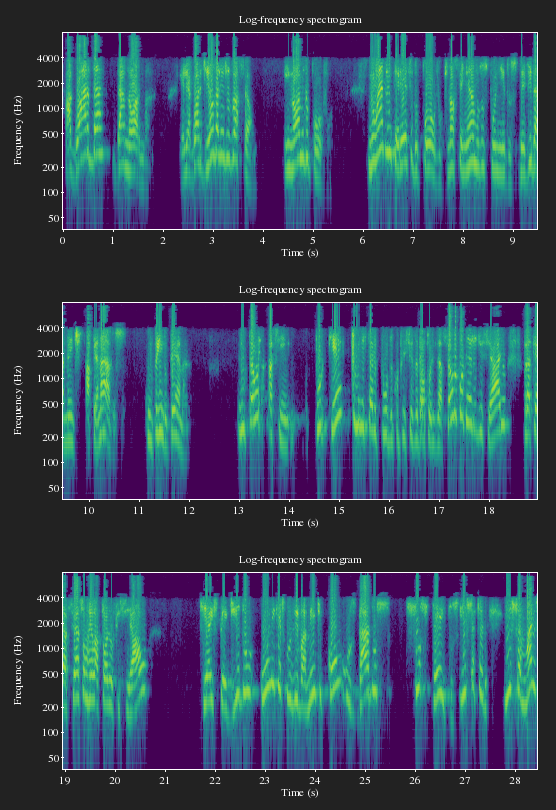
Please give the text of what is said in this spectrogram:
a guarda da norma. Ele é guardião da legislação, em nome do povo. Não é do interesse do povo que nós tenhamos os punidos devidamente apenados, cumprindo pena? Então, assim, por que, que o Ministério Público precisa da autorização do Poder Judiciário para ter acesso a um relatório oficial que é expedido única e exclusivamente com os dados suspeitos? Isso é, que, isso é mais,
